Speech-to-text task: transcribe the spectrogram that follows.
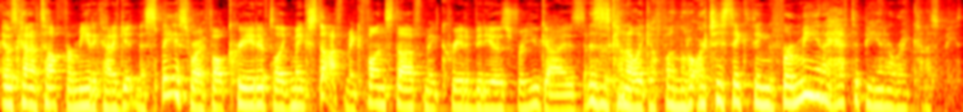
it was kind of tough for me to kind of get in a space where I felt creative to like make stuff, make fun stuff, make creative videos for you guys. This is kind of like a fun little artistic thing for me and I have to be in a right kind of space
